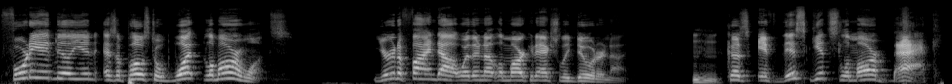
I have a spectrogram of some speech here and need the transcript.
48 million as opposed to what Lamar wants. You're going to find out whether or not Lamar can actually do it or not. Mm-hmm. Because if this gets Lamar back,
